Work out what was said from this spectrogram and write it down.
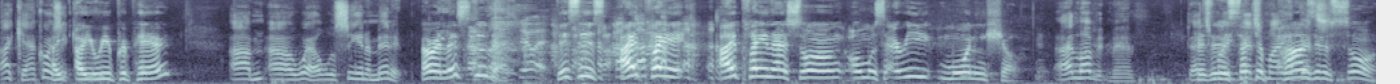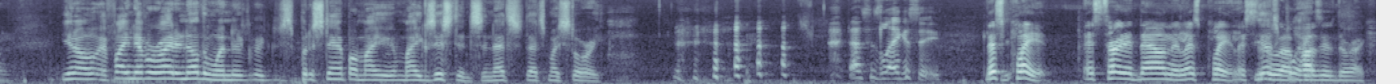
I can, of course. Are, I can. are you prepared? Um, uh, well, we'll see in a minute. All right, let's do that. Let's do it. This is I play I play that song almost every morning show I love it, man. because it my- is such that's a my- positive song. You know, if I never write another one, it- it just put a stamp on my my existence, and that's that's my story. That's his legacy. Let's play it. Let's turn it down and let's play it. Let's do Yes, a play it. positive direction.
